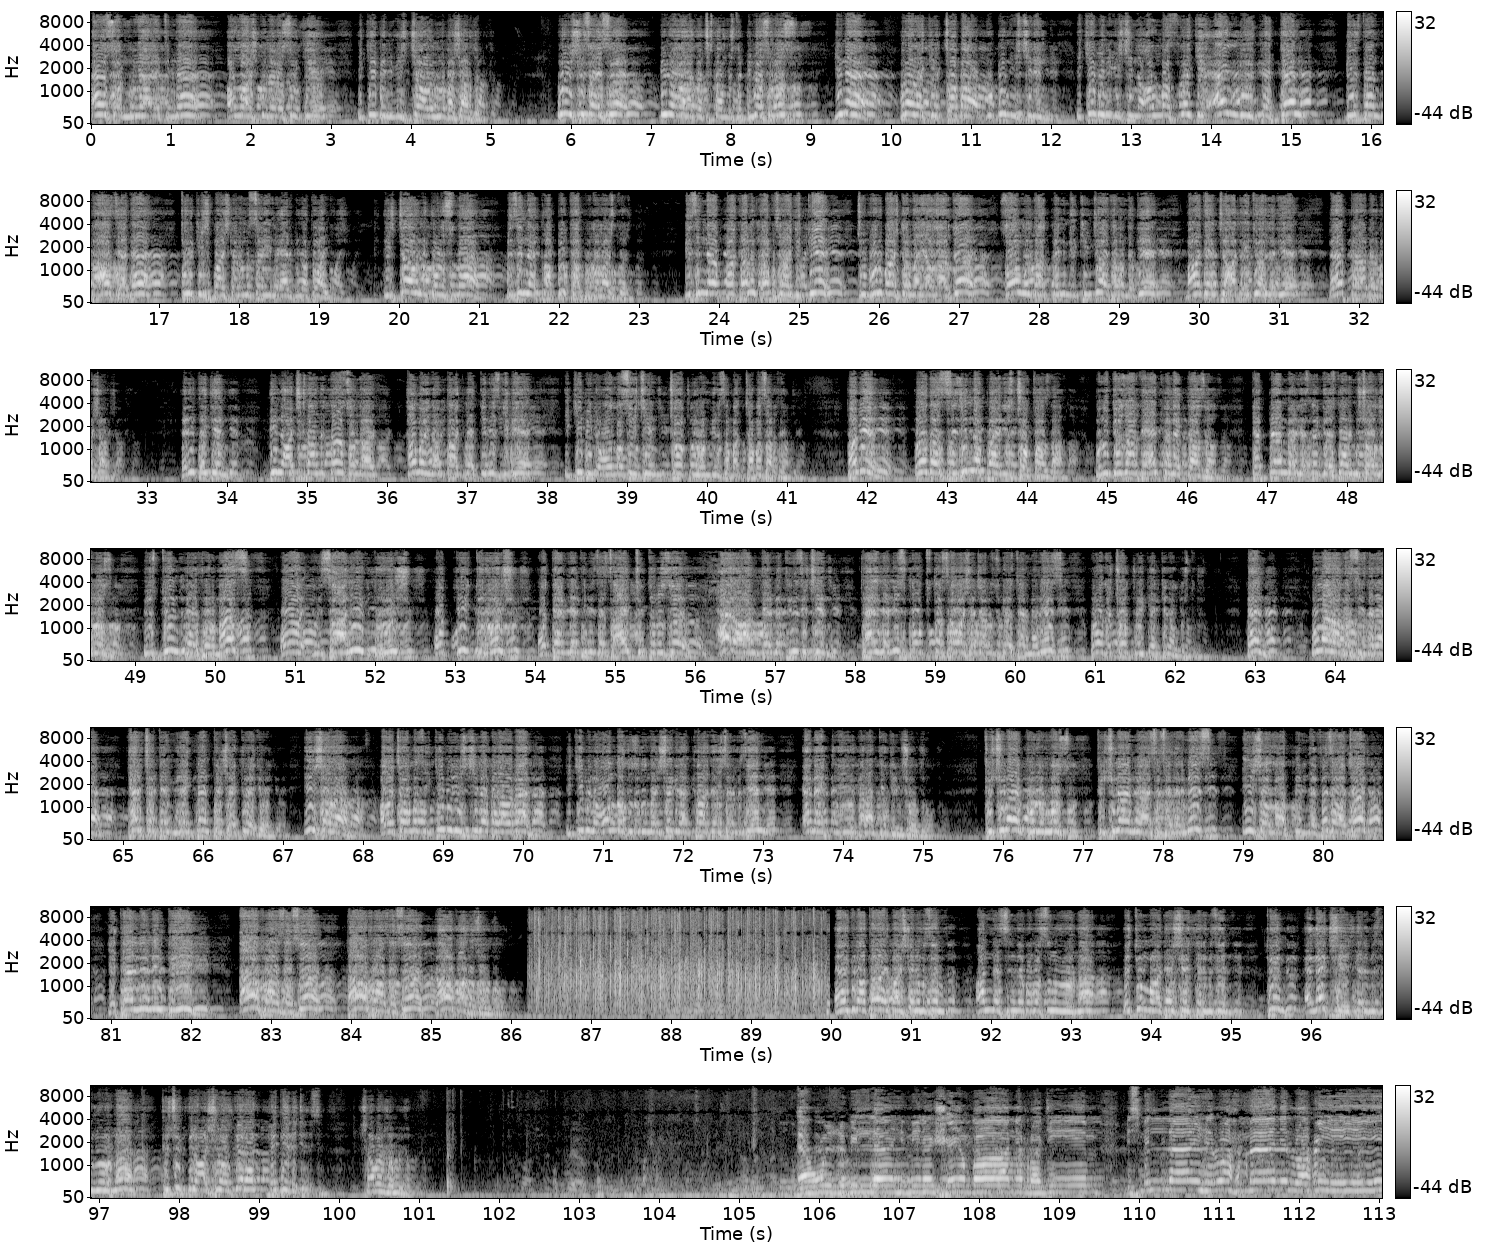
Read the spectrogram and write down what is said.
en son nihayetinde Allah aşkına olsun ki 2000 işçi alımını başardık. Bu işçi sayısı bin olarak açıklanmıştır biliyorsunuz. Yine buradaki çaba bu bin işçinin 2000 işçinin almasındaki en büyük etken bizden daha ziyade Türk İş Başkanımız Sayın Ergün Atalay'dır. İşçi alımı konusunda bizimle kapı kapı dolaştı. Bizimle bakanın kapısına gitti, Cumhurbaşkanı'na yalvardı. Zonguldak benim ikinci vatanım dedi, madenci hak ediyor dedi ve hep beraber başardık. Nitekim bin açıklandıktan sonra kamuoyundan takip ettiğiniz gibi 2000 olması için çok yoğun bir çaba, sarf ettik. Tabii burada sizin de payınız çok fazla. Bunu göz ardı etmemek lazım. Deprem bölgesinde göstermiş olduğunuz üstün performans, o insani duruş, o dik duruş, o devletinize sahip çıktığınızı, her an devletiniz için kendiniz koltukta savaşacağınızı göstermeniz burada çok büyük etkin olmuştur. Ben bu manada sizlere gerçekten yürekten teşekkür ediyorum. İnşallah alacağımız 2000 işçiyle beraber 2019 yılında işe giren kardeşlerimizin emekliliği garantiye girmiş oldu. Küçülen kurumumuz, küçülen müesseselerimiz inşallah bir nefes alacak yeterlilik değil. Daha fazlası, daha fazlası, daha fazlası oldu. Ergün Atalay Başkanımızın annesinin ve babasının uğruna ve tüm maden şehitlerimizin, tüm emek şehitlerimizin uğruna küçük bir aşırı okuyarak hediye edeceğiz. Şaban Hocam buyurun. أعوذ بالله من الشيطان الرجيم بسم الله الرحمن الرحيم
